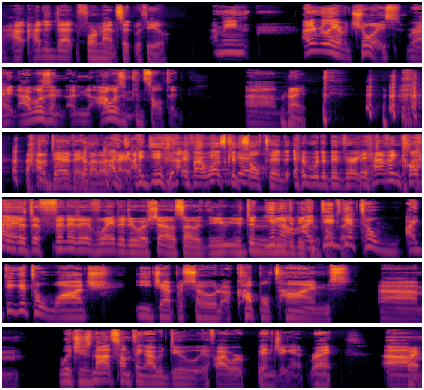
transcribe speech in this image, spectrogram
How, how did that format sit with you? I mean, I didn't really have a choice, right? I wasn't. I wasn't consulted. Um, right. How dare they? By the way, I, I did. if I was did get- consulted, it would have been very. they haven't called I- it the definitive way to do a show, so you you didn't you need know, to be. I did get to I did get to watch each episode a couple times, um, which is not something I would do if I were binging it. Right. Um, Right.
